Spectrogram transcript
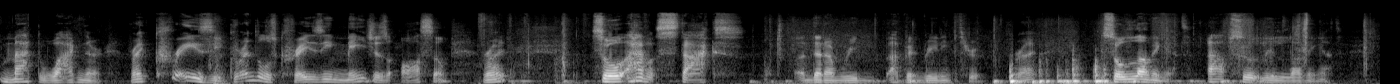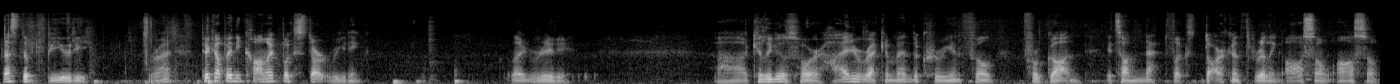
Matt Wagner right? Crazy. Grendel's crazy. Mage is awesome right? So I have stacks that I'm reading I've been reading through right? So loving it. Absolutely loving it. That's the beauty right? Pick up any comic book start reading. Like really. Uh Caligula's horror. Highly recommend the Korean film forgotten. It's on Netflix. Dark and thrilling. Awesome awesome.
